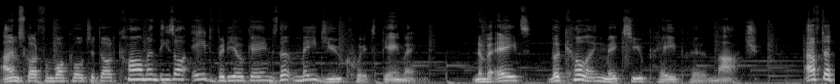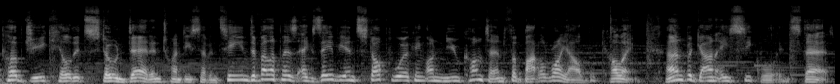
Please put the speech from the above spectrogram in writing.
I'm Scott from WhatCulture.com, and these are 8 video games that made you quit gaming. Number 8 The Culling makes you pay per match. After PUBG killed its Stone Dead in 2017, developers Xaviant stopped working on new content for Battle Royale The Culling and began a sequel instead.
